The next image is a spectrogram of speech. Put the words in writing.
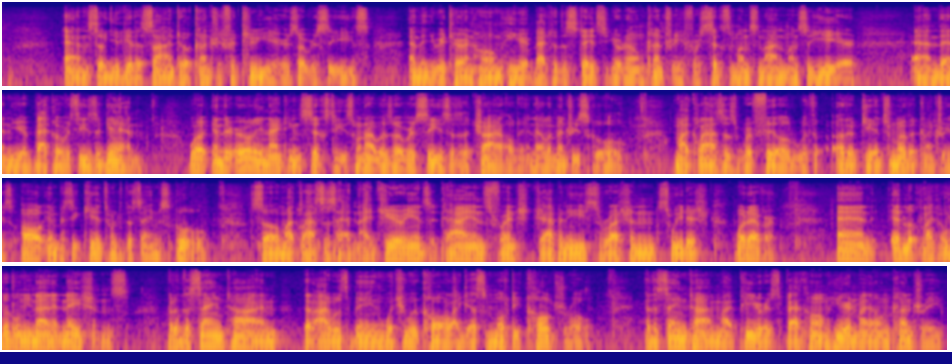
And so you get assigned to a country for two years overseas. And then you return home here back to the States, of your own country, for six months, nine months, a year. And then you're back overseas again. Well, in the early 1960s, when I was overseas as a child in elementary school, my classes were filled with other kids from other countries. All embassy kids went to the same school. So my classes had Nigerians, Italians, French, Japanese, Russian, Swedish, whatever. And it looked like a little United Nations. But at the same time that I was being what you would call, I guess, multicultural, at the same time, my peers back home here in my own country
